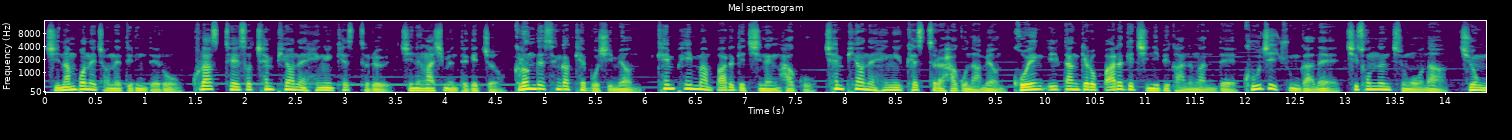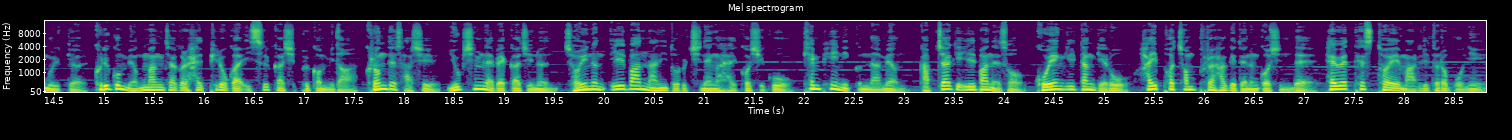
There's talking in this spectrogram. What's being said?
지난번에 전해드린 대로 쿠라스트에서 챔피언 챔피언의 행위 퀘스트를 진행하시면 되겠죠. 그런데 생각해 보시면 캠페인만 빠르게 진행하고 챔피언의 행위 퀘스트를 하고 나면 고행 1단계로 빠르게 진입이 가능한데 굳이 중간에 치솟는 증오나 지옥 물결 그리고 명망작을 할 필요가 있을까 싶을 겁니다. 그런데 사실 60레벨까지는 저희는 일반 난이도를 진행할 것이고 캠페인이 끝나면 갑자기 일반에서 고행 1단계로 하이퍼 점프를 하게 되는 것인데 해외 테스터의 말을 들어보니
